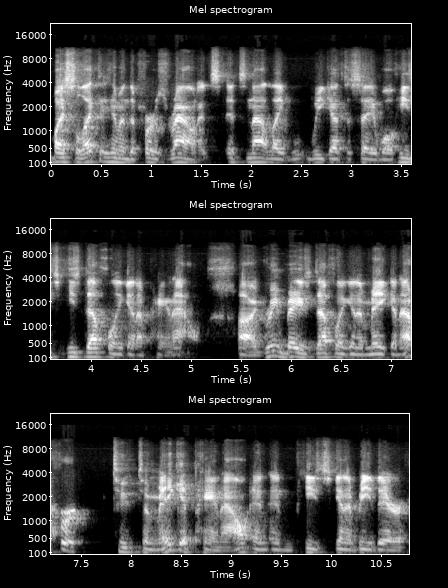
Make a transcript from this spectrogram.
by selecting him in the first round, it's it's not like we get to say, well, he's he's definitely going to pan out. Uh, Green Bay is definitely going to make an effort to to make it pan out, and and he's going to be their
